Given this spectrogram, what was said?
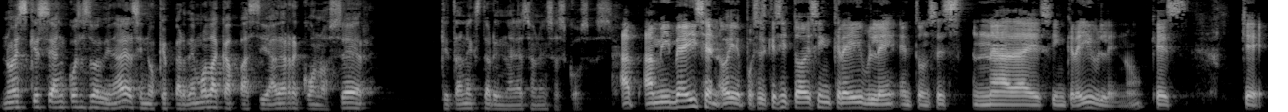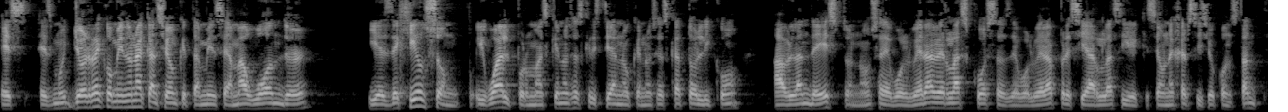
no es que sean cosas ordinarias, sino que perdemos la capacidad de reconocer qué tan extraordinarias son esas cosas. A, mí me dicen, oye, pues es que si todo es increíble, entonces nada es increíble, ¿no? Que es, que es, es muy... Yo recomiendo una canción que también se llama Wonder y es de Hillsong. Igual, por más que no seas cristiano, que no seas católico, hablan de esto, ¿no? O sea, de volver a ver las cosas, de volver a apreciarlas y de que sea un ejercicio constante.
